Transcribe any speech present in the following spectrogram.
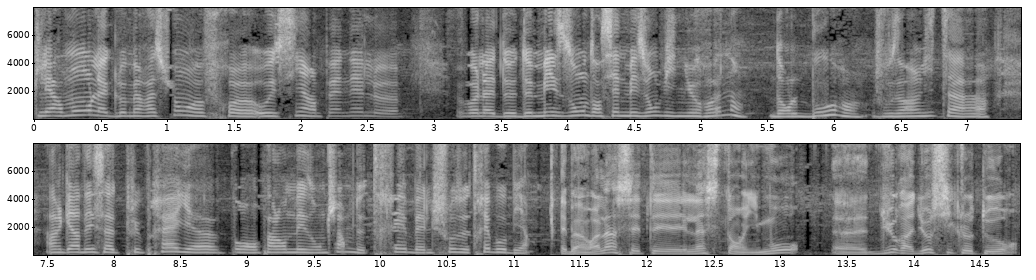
Clermont, l'agglomération offre euh, aussi un panel voilà, de, de maisons, d'anciennes maisons vigneronnes dans le bourg. Je vous invite à, à regarder ça de plus près. Il y a, pour, en parlant de maisons de charme, de très belles choses, de très beaux biens. Et ben voilà, c'était l'instant IMO euh, du Radio Cyclotour.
